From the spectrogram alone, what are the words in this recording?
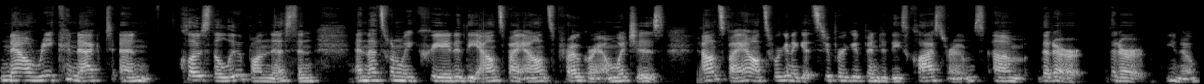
now reconnect and close the loop on this and and that's when we created the ounce by ounce program which is yeah. ounce by ounce we're going to get supergoop into these classrooms um, that are that are you know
